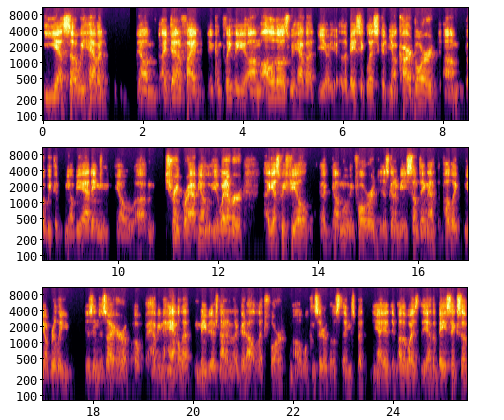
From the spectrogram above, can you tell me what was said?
Yes, uh, we haven't um, identified completely, um, all of those. We have a, you know, the basic list, could, you know, cardboard, um, but we could, you know, be adding, you know, um, shrink wrap, you know, whatever. I guess we feel, uh, uh, moving forward is gonna be something that the public, you know, really is in desire of, of having to handle that. Maybe there's not another good outlet for, uh, we'll consider those things, but yeah, it- otherwise, yeah, the basics of,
